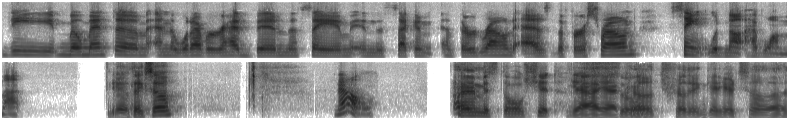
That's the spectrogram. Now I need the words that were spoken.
the momentum and the whatever had been the same in the second and third round as the first round, Saynt would not have won that. You don't think so? No. I missed the whole shit. Yeah, yeah. So- Krill, Krill didn't get here till uh,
